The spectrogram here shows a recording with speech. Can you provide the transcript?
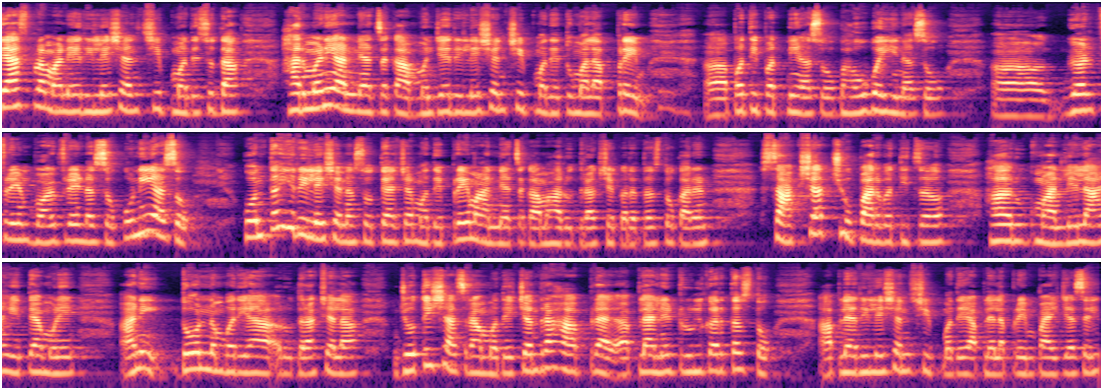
त्याचप्रमाणे रिलेशनशिपमध्ये सुद्धा हार्मनी आणण्याचं काम म्हणजे रिलेशनशिपमध्ये तुम्हाला प्रेम पती पत्नी असो भाऊ बहीण असो गर्लफ्रेंड बॉयफ्रेंड असो कोणीही असो कोणतंही रिलेशन असो त्याच्यामध्ये प्रेम आणण्याचं काम हा रुद्राक्ष करत असतो. कारण साक्षात शिवपार्वतीचं हा रूप मानलेला आहे. त्यामुळे आणि दोन नंबर या रुद्राक्षाला ज्योतिषशास्त्रामध्ये चंद्र हा प्लॅ प्लॅनेट रूल करत असतो. आपल्या रिलेशनशिपमध्ये आपल्याला प्रेम पाहिजे असेल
